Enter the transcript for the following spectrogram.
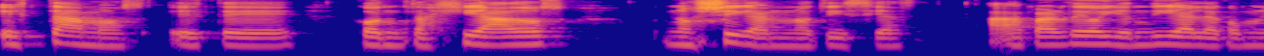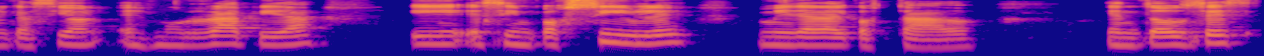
estamos este, contagiados, nos llegan noticias. Aparte, hoy en día la comunicación es muy rápida y es imposible mirar al costado. Entonces,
